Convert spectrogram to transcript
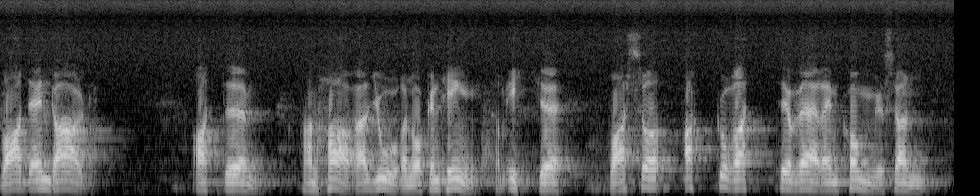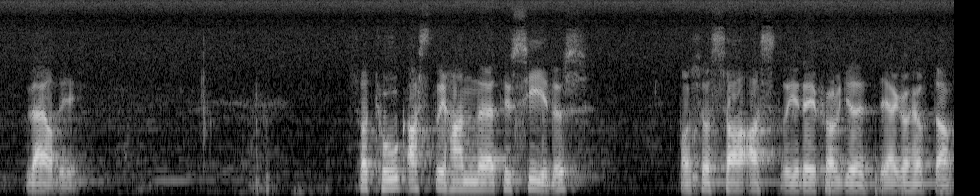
var det en dag at uh, han Harald gjorde noen ting som ikke var så akkurat til å være en kongesønn verdig. Så tok Astrid han uh, til sides, og så sa Astrid det ifølge det jeg har hørt av,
